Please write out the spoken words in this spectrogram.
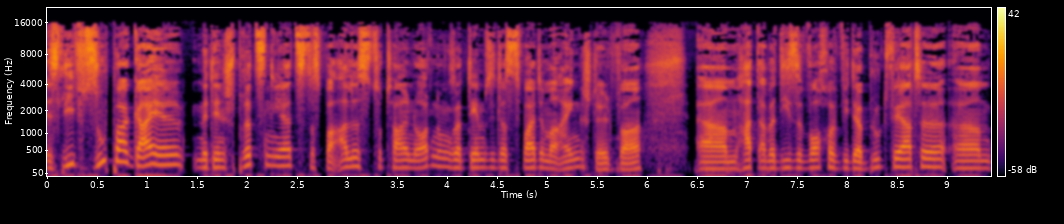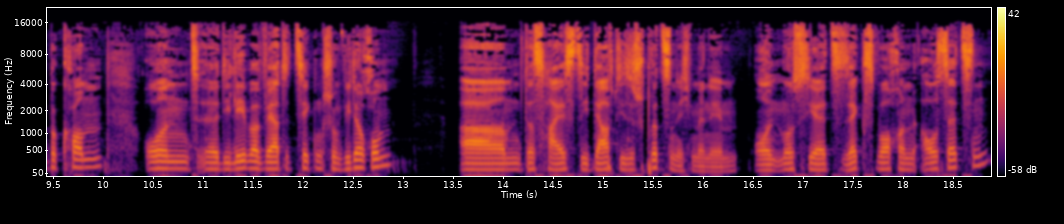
es lief super geil mit den Spritzen jetzt. Das war alles total in Ordnung, seitdem sie das zweite Mal eingestellt war. Ähm, hat aber diese Woche wieder Blutwerte ähm, bekommen und äh, die Leberwerte zicken schon wieder rum. Ähm, das heißt, sie darf diese Spritzen nicht mehr nehmen und muss jetzt sechs Wochen aussetzen.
